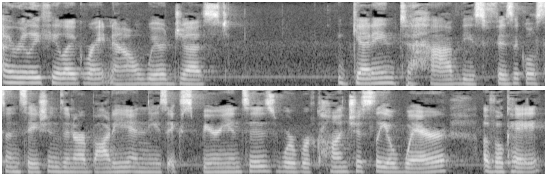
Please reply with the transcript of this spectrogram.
I really feel like right now we're just getting to have these physical sensations in our body and these experiences where we're consciously aware of, okay,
